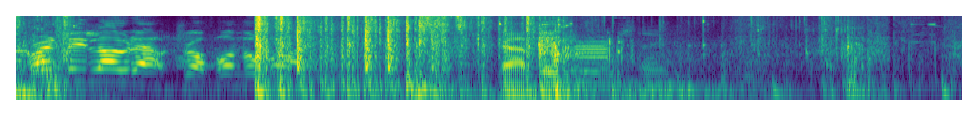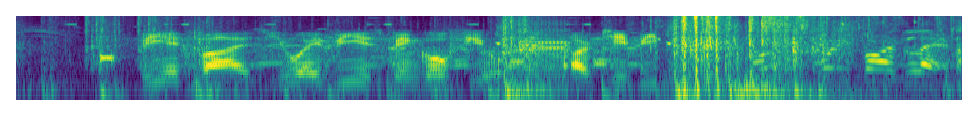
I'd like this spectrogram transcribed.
Friendly loadout drop on the way. Copy. Be advised, UAV is bingo fuel. RTB. 25 left.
